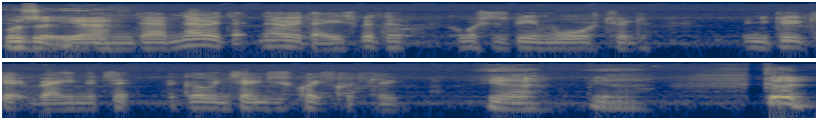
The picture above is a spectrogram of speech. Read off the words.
Was it? Yeah. And um, nowadays, nowadays, with the horses being watered, when you do get rain, the, t- the going changes quite quickly. Yeah, yeah. Good.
